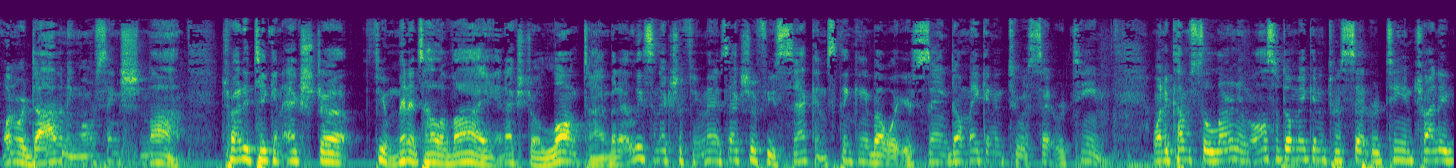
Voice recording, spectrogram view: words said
When we're davening, when we're saying Shema, try to take an extra few minutes, halavai, an extra long time, but at least an extra few minutes, extra few seconds thinking about what you're saying. Don't make it into a set routine. When it comes to learning, also don't make it into a set routine. Try to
